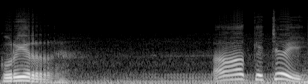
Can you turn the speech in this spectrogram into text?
Kurir. Oke cuy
